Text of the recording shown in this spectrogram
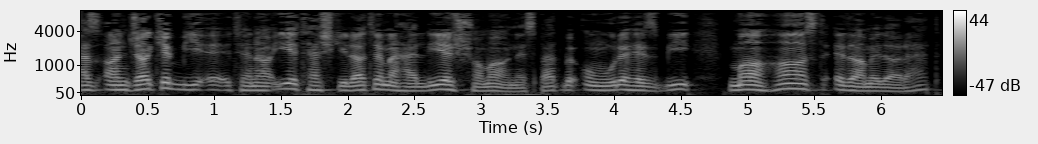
از آنجا که بیاعتنایی تشکیلات محلی شما نسبت به امور حزبی ماهاست ادامه دارد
